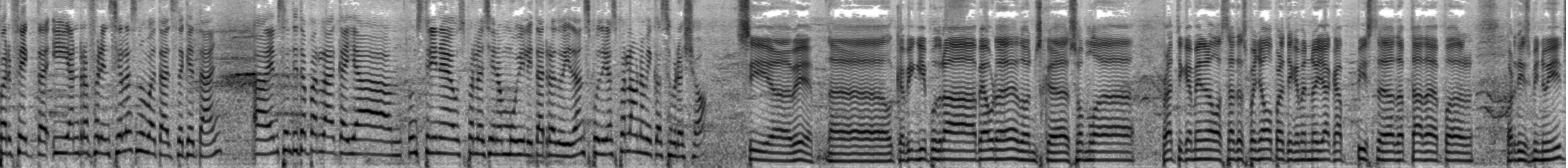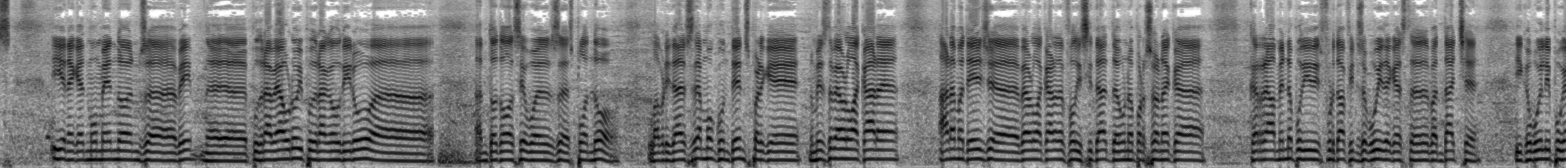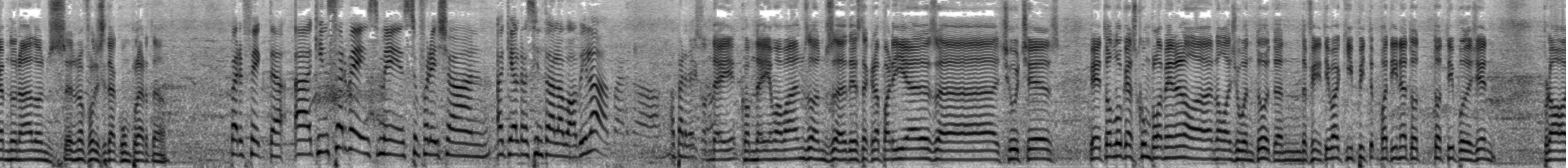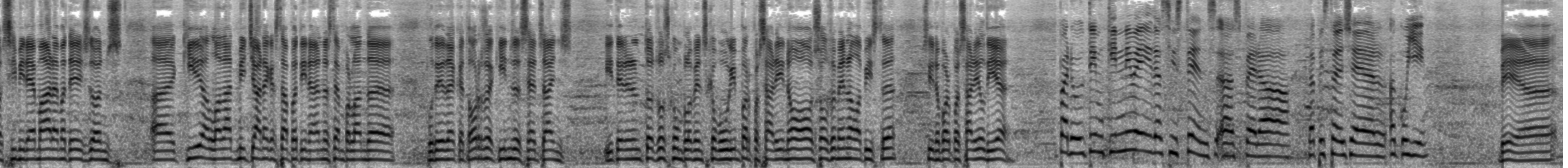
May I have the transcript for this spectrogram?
Perfecte, i en referència a les novetats d'aquest any, eh, hem sentit a parlar que hi ha uns trineus per la gent amb mobilitat reduïda. Ens podries parlar una mica sobre això? Sí, eh, bé, eh, el que vingui podrà veure doncs, que som la, pràcticament a l'estat espanyol pràcticament no hi ha cap pista adaptada per, per disminuïts i en aquest moment doncs, eh, bé, eh, podrà veure-ho i podrà gaudir-ho eh, amb tota la seva esplendor. La veritat és que estem molt contents perquè només de veure la cara, ara mateix, eh, veure la cara de felicitat d'una persona que, que realment no podia disfrutar fins avui d'aquest avantatge i que avui li puguem donar doncs, és una felicitat completa. Perfecte. Uh, quins serveis més s'ofereixen aquí al recinte de la Bòbila, a part de- a part d'això? Com, deia, com dèiem abans, doncs, eh, des de creperies, eh, xutxes, bé, tot el que es complementen a la, a la joventut. En definitiva, aquí patina tot, tot tipus de gent però si mirem ara mateix doncs, eh, aquí l'edat mitjana que està patinant estem parlant de poder de 14, 15, 16 anys i tenen tots els complements que vulguin per passar-hi no solament a la pista sinó per passar-hi el dia Per últim, quin nivell d'assistents espera la pista de gel acollir? Bé, eh,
